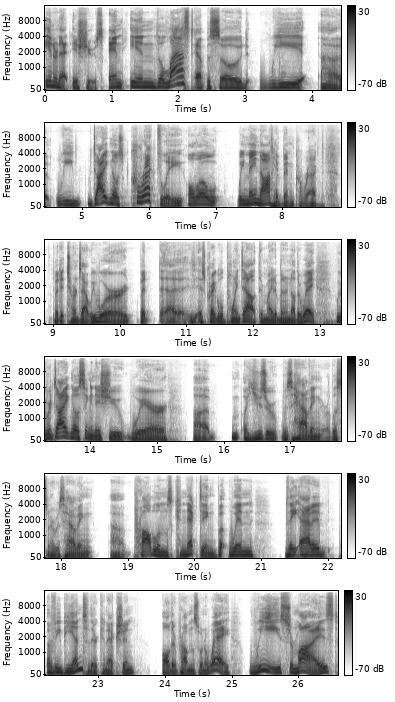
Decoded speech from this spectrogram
internet issues. And in the last episode, we uh, we diagnosed correctly, although we may not have been correct, but it turns out we were. But uh, as Craig will point out, there might have been another way. We were diagnosing an issue where uh, a user was having, or a listener was having uh, problems connecting, but when they added a VPN to their connection, all their problems went away. We surmised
